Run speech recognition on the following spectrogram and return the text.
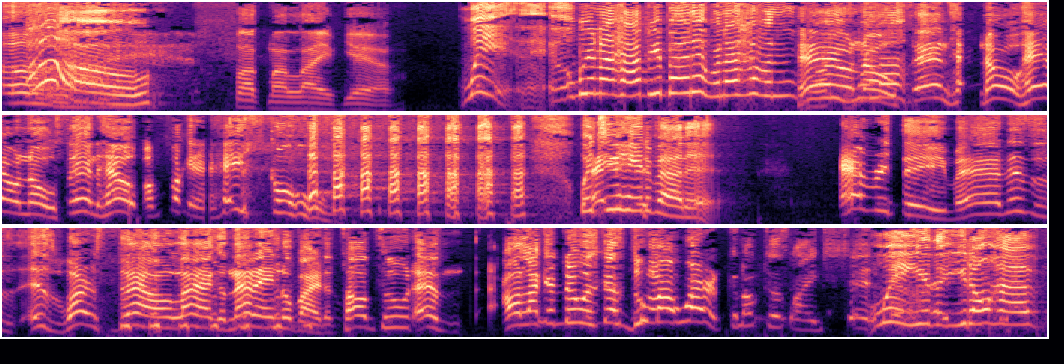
oh, Oh, fuck my life. Yeah. Wait, we're not happy about it. We're not having. Hell no, not. send no. hell no, send help. I fucking hate school. what do you hate about it? Everything, man. This is it's worse now online because now there ain't nobody to talk to. That's, all I can do is just do my work, and I'm just like shit. Wait, you you don't have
